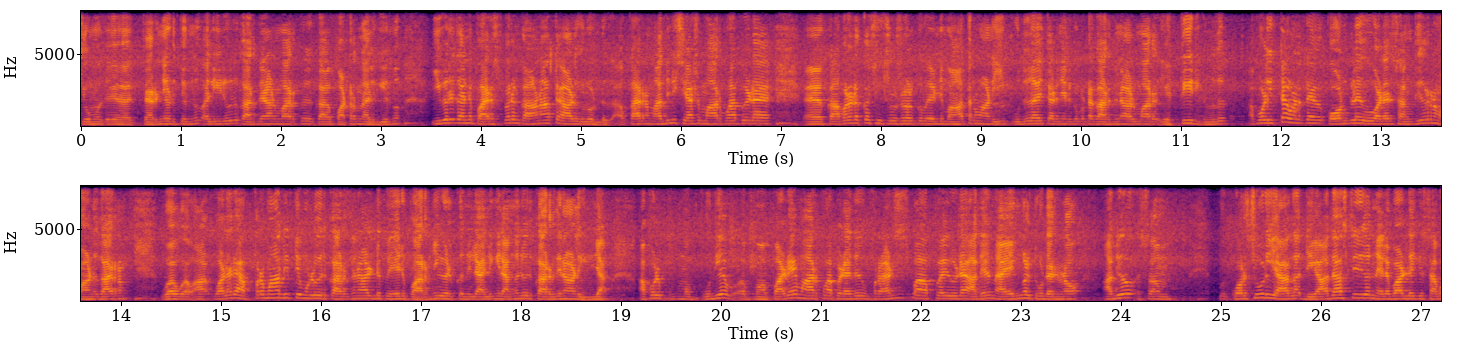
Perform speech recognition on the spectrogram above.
ചുമ തെരഞ്ഞെടുത്തിരുന്നു. അല്ലെങ്കിൽ ഇരുപത് കർദിനാൾമാർക്ക് പട്ടം നൽകിയിരുന്നു. ഇവർ തന്നെ പരസ്പരം കാണാത്ത ആളുകളുണ്ട്. കാരണം അതിനുശേഷം മാർപ്പാപ്പയുടെ കബറടക്ക ശുശ്രൂഷകൾക്ക് വേണ്ടി മാത്രമാണ് ഈ പുതുതായി തെരഞ്ഞെടുക്കപ്പെട്ട കർദിനാൾമാർ എത്തിയിരിക്കുന്നത്. അപ്പോൾ ഇത്തവണത്തെ കോൺക്ലേവ് വളരെ സങ്കീർണമാണ്. കാരണം വളരെ അപ്രമാദിത്യമുള്ള ഒരു കർദിനാളിന്റെ പേര് പറഞ്ഞു കേൾക്കുന്നില്ല. അല്ലെങ്കിൽ അങ്ങനെ ഒരു കർദിനാൾ ഇല്ല. അപ്പോൾ പുതിയ പഴയ മാർപ്പാപ്പയുടെ അത് ഫ്രാൻസിസ് പാപ്പയുടെ അതേ നയങ്ങൾ തുടരണോ? അതോ കുറച്ചുകൂടി യാഥാ യാഥാസ്ഥിതിക നിലപാടിലേക്ക് സഭ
